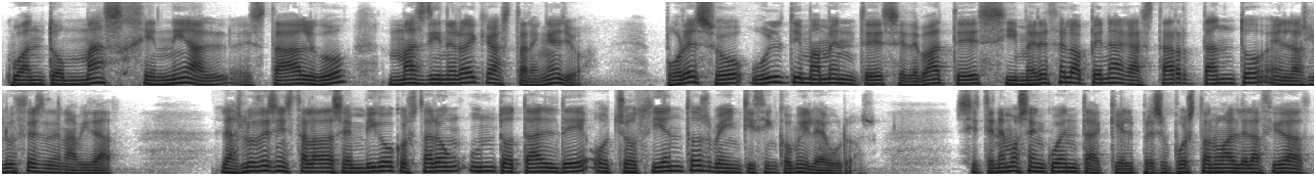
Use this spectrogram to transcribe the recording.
cuanto más genial está algo, más dinero hay que gastar en ello. Por eso, últimamente se debate si merece la pena gastar tanto en las luces de Navidad. Las luces instaladas en Vigo costaron un total de 825.000 euros. Si tenemos en cuenta que el presupuesto anual de la ciudad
